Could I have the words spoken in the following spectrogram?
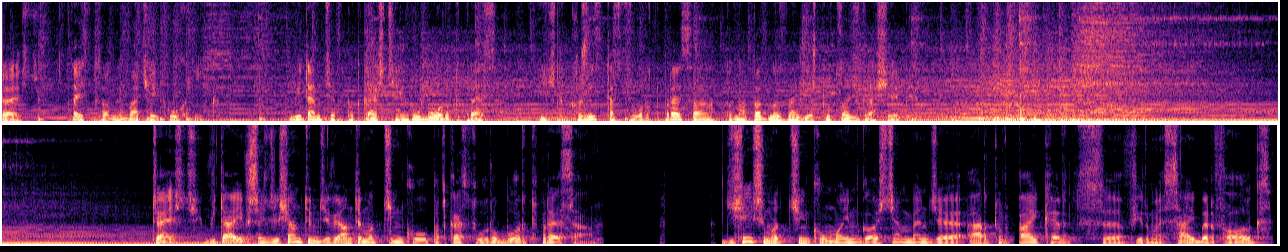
Cześć, z tej strony Maciej Kuchnik. Witam Cię w podcaście Rób WordPressa. Jeśli korzystasz z WordPressa, to na pewno znajdziesz tu coś dla siebie. Cześć, witaj w 69. odcinku podcastu Rób WordPressa. W dzisiejszym odcinku moim gościem będzie Artur Pajkert z firmy CyberFolks,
